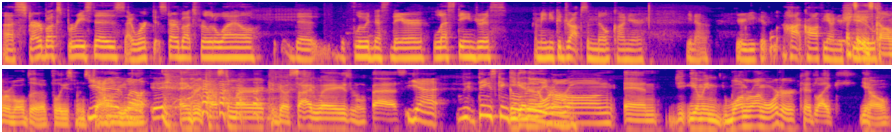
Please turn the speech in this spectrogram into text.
Uh, starbucks baristas i worked at starbucks for a little while. The the fluidness there less dangerous. I mean you could drop some milk on your you know your you could hot coffee on your I'd shoe say it's comparable to a policeman's yeah job. Well know? angry customer could go sideways real fast. yeah things can go you get really an order wrong. wrong. and you, I mean one wrong order could like you know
